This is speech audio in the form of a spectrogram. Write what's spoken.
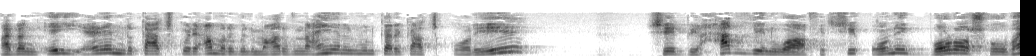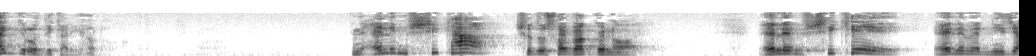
এবং এই এলেমের কাজ করে আমর বিল মাহরুফ নাহিয়াল মুনকারের কাজ করে, সে বেহাদিন ওয়াফের, সে অনেক বড় সৌভাগ্যের অধিকারী হল। এলেম শিখা শুধু সৌভাগ্য নয়, এলেম শিখে এলেমের নিজে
